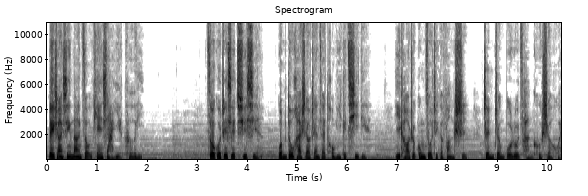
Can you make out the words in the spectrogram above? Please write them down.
背上行囊走天下也可以。走过这些曲线，我们都还是要站在同一个起点，依靠着工作这个方式，真正步入残酷社会。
